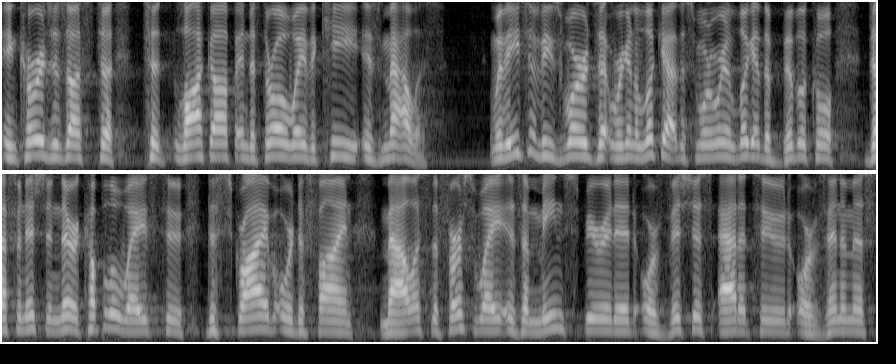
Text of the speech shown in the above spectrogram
encourages us to, to lock up and to throw away the key is malice. With each of these words that we're going to look at this morning, we're going to look at the biblical definition. There are a couple of ways to describe or define malice. The first way is a mean spirited or vicious attitude or venomous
